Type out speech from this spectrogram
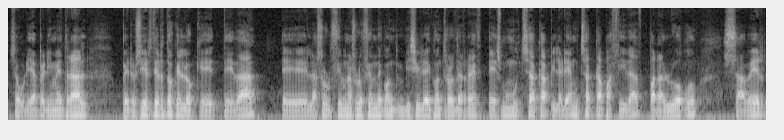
seguridad perimetral, pero sí es cierto que lo que te da eh, la solución, una solución de visibilidad y control de red es mucha capilaridad, mucha capacidad para luego saber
